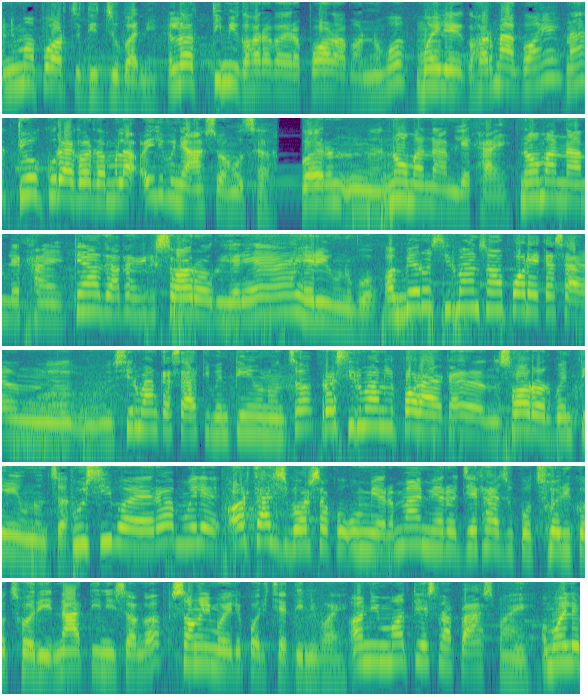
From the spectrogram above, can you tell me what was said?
अनि म पढ्छु दिजु भने। ल तिमी घर गएर पढ भन्नुभयो। मैले घरमा गएँ। त्यो कुरा गर्दा मलाई अहिले पनि आँसु आउँछ। गएर नौमा नाम लेखाएँ। नौमा नाम लेखाएँ। त्यहाँ जाँदाखेरि सरहरू हेरे हेरे हुनुभयो। अब मेरो श्रीमानसँग पढेका सा श्रीमानका साथी पनि त्यहीँ हुनुहुन्छ र श्रीमानले पढाएका सरहरू पनि त्यहीँ हुनुहुन्छ। खुसी भएर मैले अडचालिस वर्षको उमेरमा मेरो जेठाजुको छोरीको छोरी नातिनीसँग सँगै मैले परीक्षा दिने भएँ। अनि म त्यसमा पास भएँ। मैले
